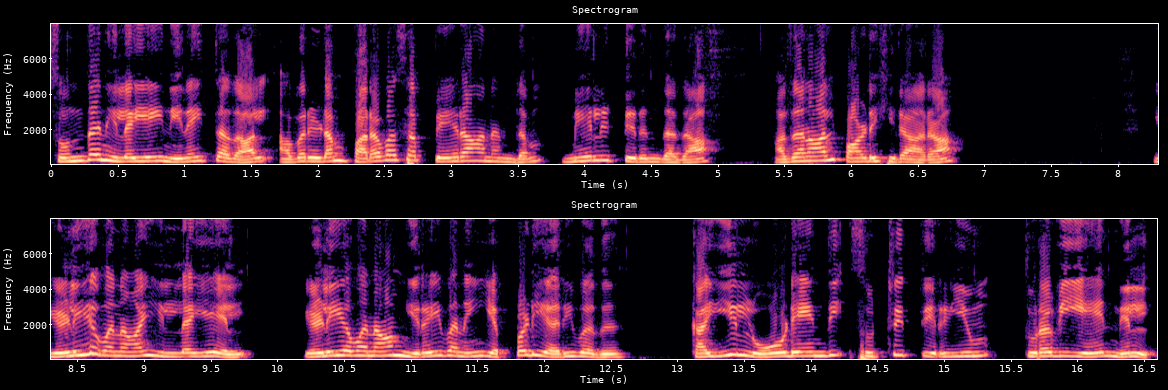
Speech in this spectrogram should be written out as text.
சொந்த நிலையை நினைத்ததால் அவரிடம் பரவச பேரானந்தம் மேலிட்டிருந்ததா? அதனால் பாடுகிறாரா? எளியவனாய் இல்லையேல் எளியவனாம் இறைவனை எப்படி அறிவது? கையில் ஓடேந்தி சுற்றித் திரியும் துறவியே நில்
